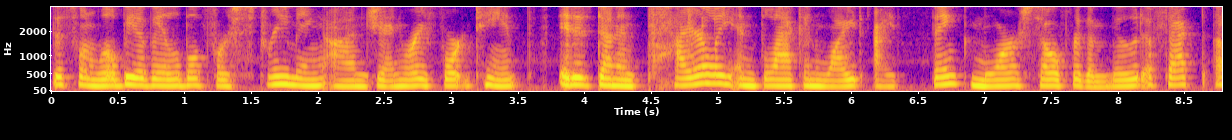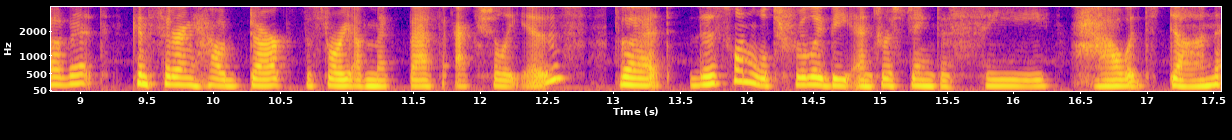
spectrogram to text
this one will be available for streaming on January 14th. It is done entirely in black and white. I think more so for the mood effect of it, considering how dark the story of Macbeth actually is. But this one will truly be interesting to see how it's done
